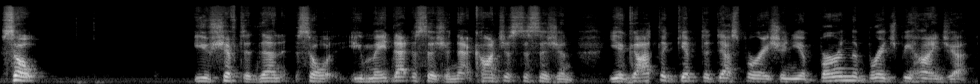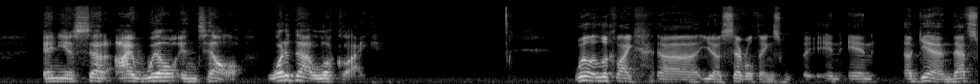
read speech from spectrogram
So you shifted then. So you made that decision that conscious decision. You got the gift of desperation. You burned the bridge behind you and you said i will until. What did that look like? Well it looked like uh, you know several things. And and again that's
